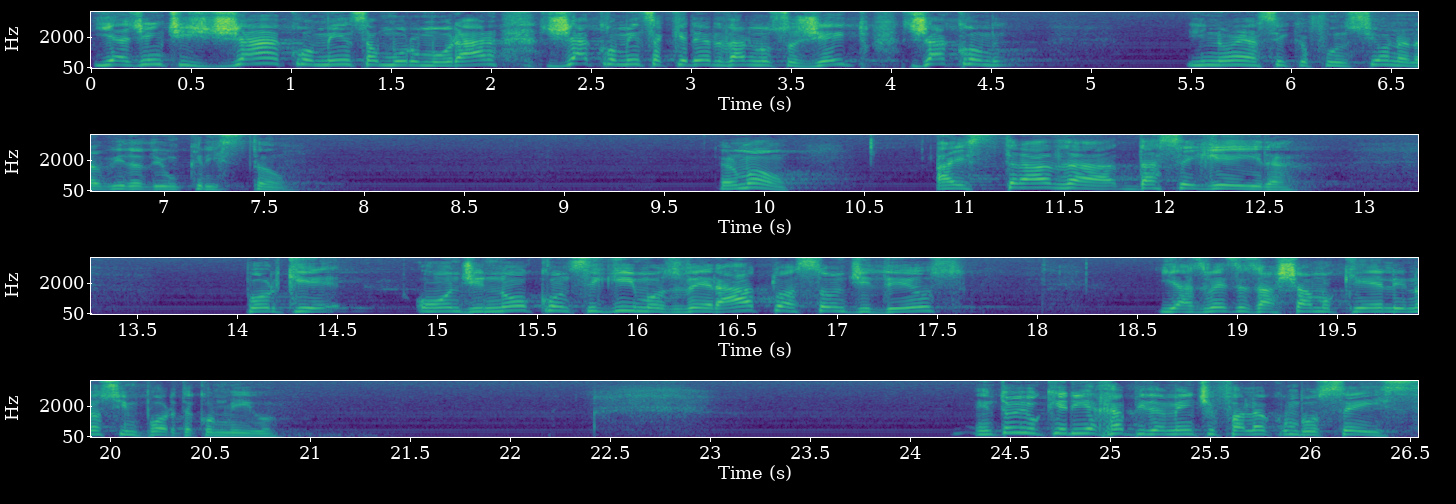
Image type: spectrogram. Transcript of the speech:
e a gente já começa a murmurar, já começa a querer dar nosso jeito, já come... e não é assim que funciona na vida de um cristão. Irmão, a estrada da cegueira, porque onde não conseguimos ver a atuação de Deus, e às vezes achamos que Ele não se importa comigo. Então eu queria rapidamente falar com vocês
